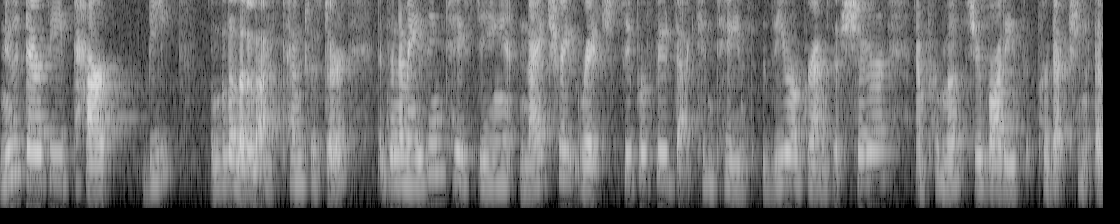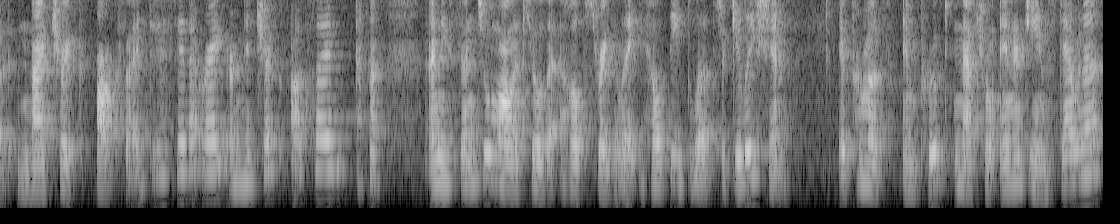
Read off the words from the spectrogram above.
New Therapy Power Beats, blah, blah, blah, tongue twister. It's an amazing tasting, nitrate-rich superfood that contains zero grams of sugar and promotes your body's production of nitric oxide. Did I say that right? Or nitric oxide? An essential molecule that helps regulate healthy blood circulation. It promotes improved natural energy and stamina,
